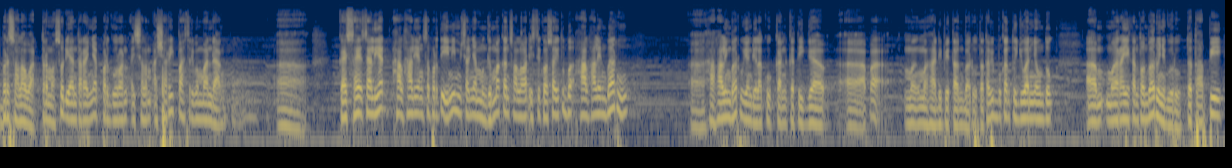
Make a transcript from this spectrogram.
bersalawat. Termasuk di antaranya perguruan Islam Asyarifah Sri Pemandang. Uh, kayak saya saya lihat hal-hal yang seperti ini misalnya menggemakan salawat istiqosah itu hal-hal yang baru. Hal-hal uh, yang baru yang dilakukan ketiga uh, apa menghadapi tahun baru. Tetapi bukan tujuannya untuk uh, merayakan tahun barunya guru. Tetapi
